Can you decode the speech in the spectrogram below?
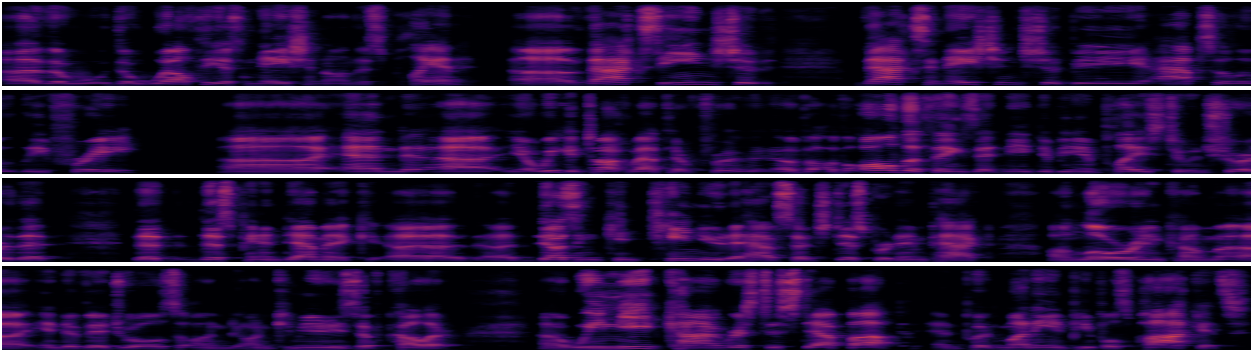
uh, the the wealthiest nation on this planet. Uh, vaccine should vaccination should be absolutely free. Uh, and uh, you know we could talk about the of, of all the things that need to be in place to ensure that that this pandemic uh, uh doesn't continue to have such disparate impact on lower income uh, individuals on on communities of color. Uh, we need Congress to step up and put money in people's pockets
